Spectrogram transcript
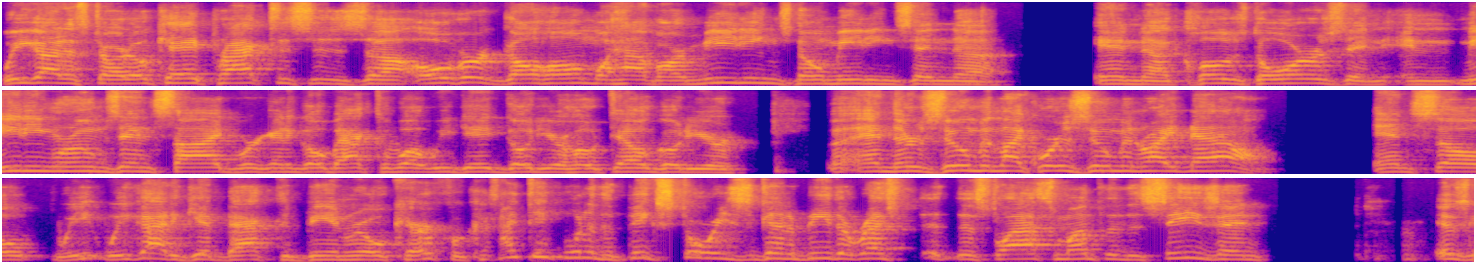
we got to start. Okay, practice is uh, over. Go home. We'll have our meetings. No meetings in uh, in uh, closed doors and in meeting rooms inside. We're going to go back to what we did. Go to your hotel. Go to your and they're zooming like we're zooming right now. And so we we got to get back to being real careful because I think one of the big stories is going to be the rest this last month of the season is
